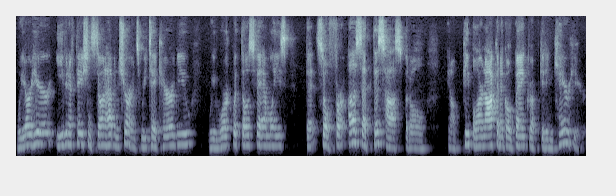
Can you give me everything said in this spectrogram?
We are here, even if patients don't have insurance, we take care of you. We work with those families. That so for us at this hospital, you know, people are not going to go bankrupt getting care here.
